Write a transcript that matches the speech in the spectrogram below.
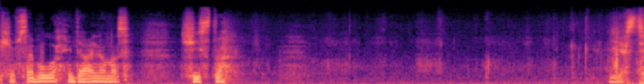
щоб все було ідеально у нас чисто. Єсть.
